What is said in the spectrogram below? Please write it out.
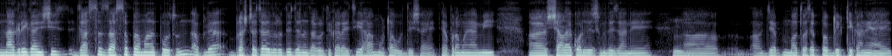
नागरिकांशी जास्तीत जास्त प्रमाणात पोहोचून आपल्या भ्रष्टाचार विरोधी जनजागृती करायची हा मोठा उद्देश आहे. त्याप्रमाणे आम्ही शाळा कॉलेजेसमध्ये जाणे अ, अ, जे महत्त्वाचे पब्लिक ठिकाणे आहेत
